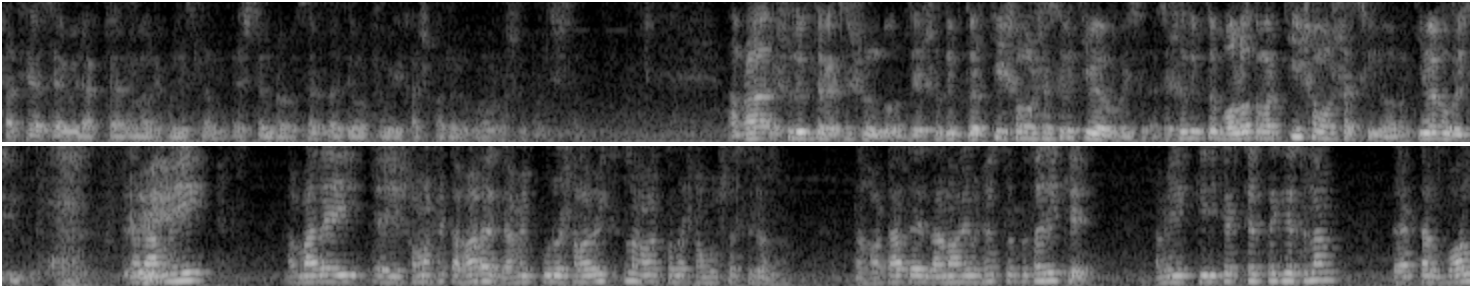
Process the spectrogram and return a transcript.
সাথে আছে আমি doctor M Ariful Islam, assistant professor, জাতীয় অর্থনৈতিক হাসপাতাল ও পুনর্বাসন প্রতিষ্ঠান। আমরা সুদীপ্তের কাছে শুনব যে সুদীপ্তর কি সমস্যা ছিল, কীভাবে হয়েছিল? আচ্ছা সুদীপ্ত, বলো তোমার কি সমস্যা ছিল এবং কীভাবে হয়েছিল? স্যার, আমি আমার এই এই সমস্যাটা হওয়ার আগে আমি পুরো স্বাভাবিক ছিলাম, আমার কোনো সমস্যা ছিল না। তা হঠাৎ এই জানুয়ারি মাসের চোদ্দ তারিখে আমি ক্রিকেট খেলতে গিয়েছিলাম, তো একটা বল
